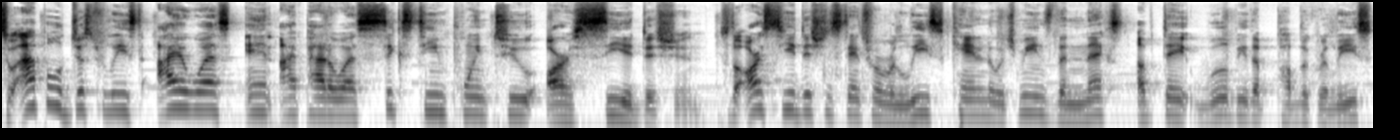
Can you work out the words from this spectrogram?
So Apple just released iOS and iPadOS 16.2 RC Edition. So the RC Edition stands for Release Candidate, which means the next update will be the public release,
